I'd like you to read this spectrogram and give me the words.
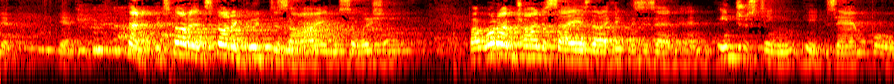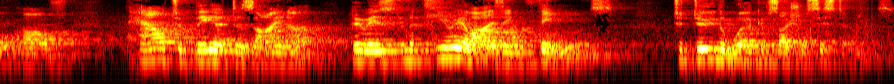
yeah, yeah. No, no, it's not. A, it's not a good design solution. But what I'm trying to say is that I think this is an, an interesting example of how to be a designer who is materializing things to do the work of social systems,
